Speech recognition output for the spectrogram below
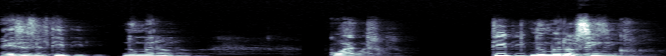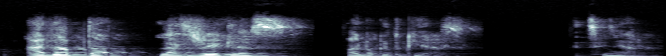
ese es el tip número 4. Tip número 5. Adapta las reglas a lo que tú quieras enseñar.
